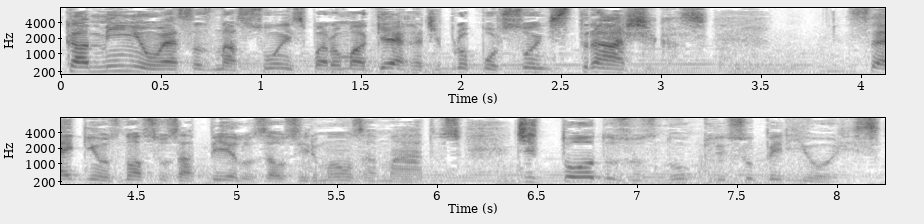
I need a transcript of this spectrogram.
caminham essas nações para uma guerra de proporções trágicas. Seguem os nossos apelos aos irmãos amados, de todos os núcleos superiores.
